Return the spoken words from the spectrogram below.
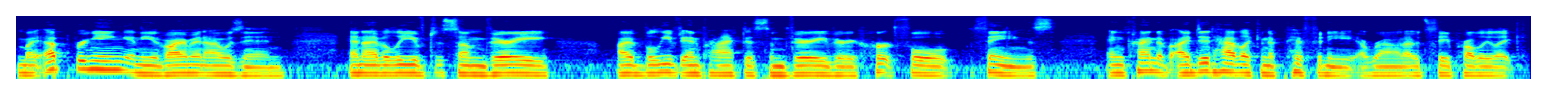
my upbringing and the environment I was in, and I believed some very, I believed and practiced some very very hurtful things, and kind of I did have like an epiphany around I would say probably like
